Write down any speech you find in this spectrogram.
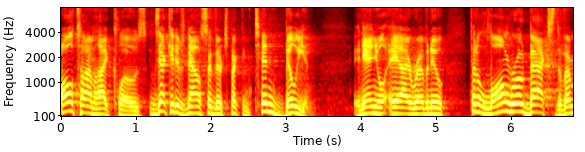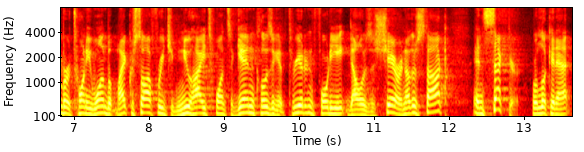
all-time high close. Executives now say they're expecting 10 billion in annual AI revenue. Been a long road back since November of 21, but Microsoft reaching new heights once again, closing at $348 a share. Another stock and sector we're looking at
